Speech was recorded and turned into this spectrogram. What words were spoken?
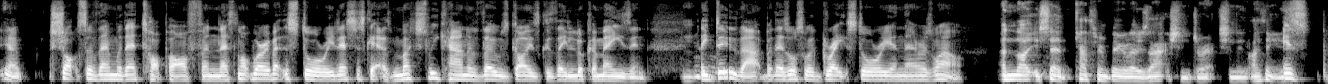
you know shots of them with their top off and let's not worry about the story. Let's just get as much as we can of those guys because they look amazing. They do that but there's also a great story in there as well. And like you said, Kathryn Bigelow's action direction, I think, is is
